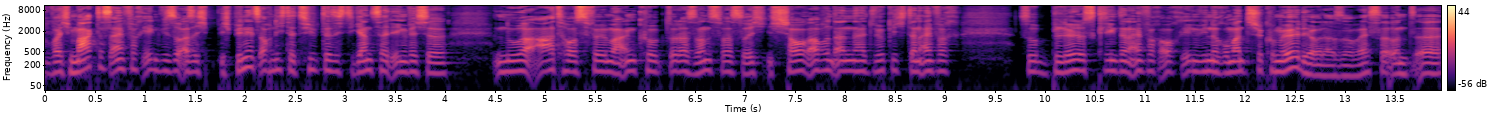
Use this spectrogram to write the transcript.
boah, ich mag das einfach irgendwie so. Also ich, ich bin jetzt auch nicht der Typ, der sich die ganze Zeit irgendwelche nur Arthouse-Filme anguckt oder sonst was. So ich, ich schaue ab und an halt wirklich dann einfach so blöd, es klingt dann einfach auch irgendwie eine romantische Komödie oder so, weißt du? Und äh,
